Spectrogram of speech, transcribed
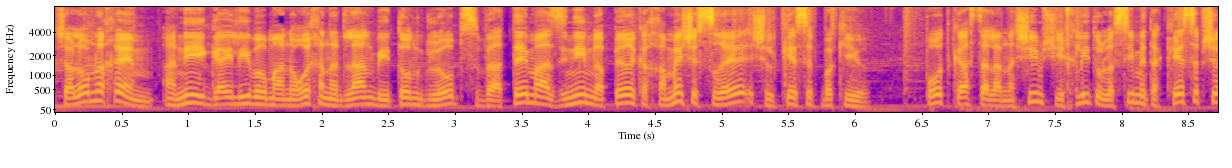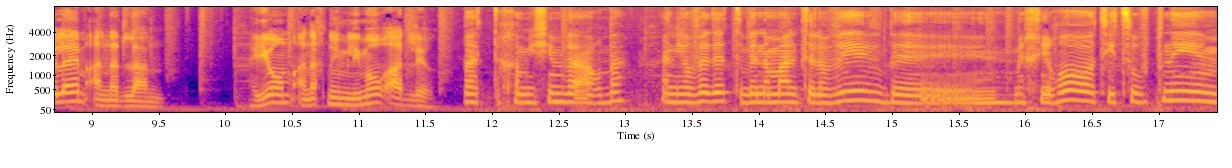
שלום לכם, אני גיא ליברמן, עורך הנדל"ן בעיתון גלובס, ואתם מאזינים לפרק ה-15 של כסף בקיר. פודקאסט על אנשים שהחליטו לשים את הכסף שלהם על נדל"ן. היום אנחנו עם לימור אדלר. בת 54, אני עובדת בנמל תל אביב, במכירות, עיצוב פנים.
